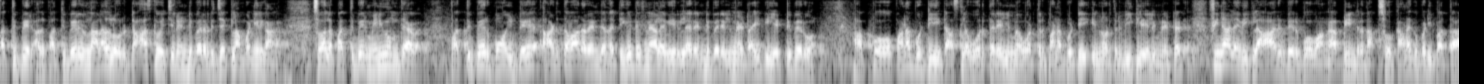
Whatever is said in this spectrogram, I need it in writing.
பத்து பேர். அது பத்து பேர் இருந்தாலும் அதில் ஒரு டாஸ்க் வச்சு ரெண்டு பேரை ரிஜெக்ட்லாம் பண்ணியிருக்காங்க. ஸோ அதில் பத்து பேர் மினிமம் தேவை. பத்து பேர் போயிட்டு அடுத்த வாரம் ரெண்டு அந்த டிக்கெட் டு ஃபினாலே வீரில் ரெண்டு பேர் எலிமினேட் ஆகிட்டு எட்டு பேர் வரும் அப்போது பணப்பொட்டி டாஸ்கில் ஒருத்தர் எலிமி ஒருத்தர் பணப்பொட்டி இன்னொருத்தர் வீக்லி எலிமினேட்டட் ஃபினாலே வீக்கில் ஆறு பேர் போவாங்க அப்படின்றதான் ஸோ கணக்குப்படி பார்த்தா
